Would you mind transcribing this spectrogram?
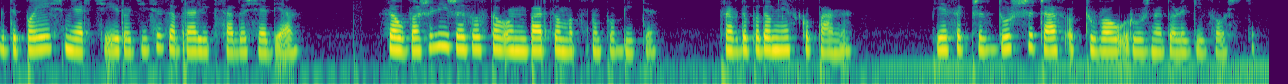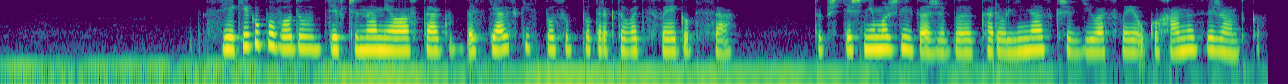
Gdy po jej śmierci rodzice zabrali psa do siebie, zauważyli, że został on bardzo mocno pobity, prawdopodobnie skopany. Piesek przez dłuższy czas odczuwał różne dolegliwości. Z jakiego powodu dziewczyna miała w tak bestialski sposób potraktować swojego psa? To przecież niemożliwe, żeby Karolina skrzywdziła swoje ukochane zwierzątko.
